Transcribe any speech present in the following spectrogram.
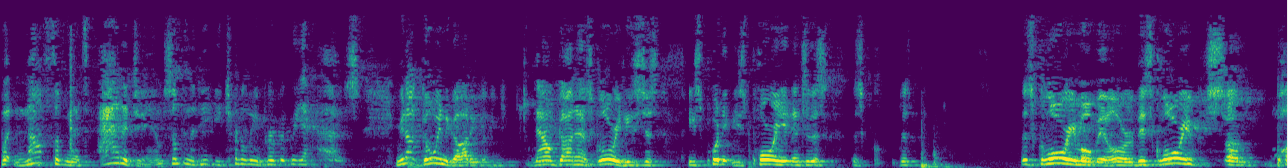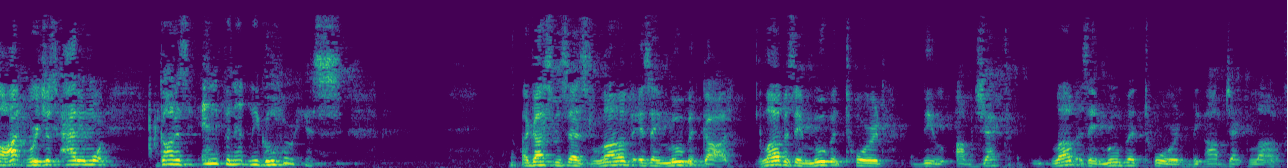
but not something that's added to him, something that he eternally and perfectly has. You're not going to God now God has glory. He's just, he's putting, he's pouring it into this, this, this, this glory mobile or this glory um, pot. We're just adding more. God is infinitely glorious. Augustine says, love is a movement, God. Love is a movement toward the object. Love is a movement toward the object love.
